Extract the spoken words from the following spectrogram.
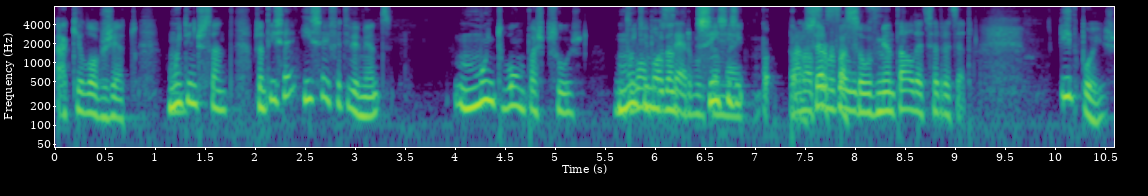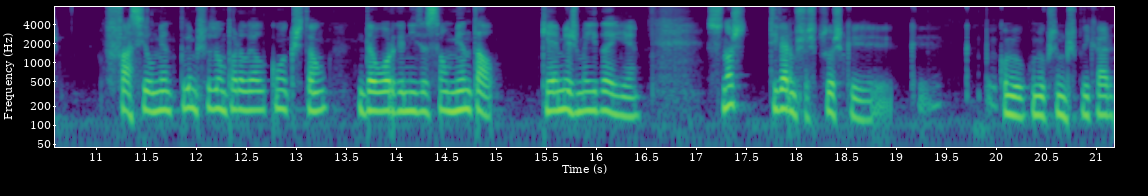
àquele objeto. Muito interessante. Portanto, isso é, isso é efetivamente muito bom para as pessoas. Muito, muito importante. para o cérebro sim, também. sim, sim. Para, para o a cérebro, para a saúde. saúde mental, etc, etc. E depois, facilmente podemos fazer um paralelo com a questão da organização mental, que é a mesma ideia. Se nós tivermos as pessoas que, que, que como, eu, como eu costumo explicar,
